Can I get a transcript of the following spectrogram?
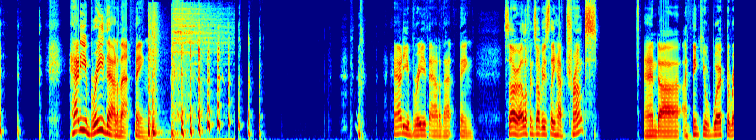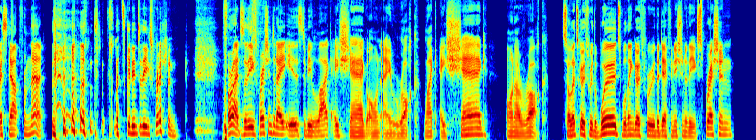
How do you breathe out of that thing? How do you breathe out of that thing? So, elephants obviously have trunks, and uh, I think you'll work the rest out from that. Let's get into the expression. All right, so the expression today is to be like a shag on a rock. Like a shag on a rock. So let's go through the words. We'll then go through the definition of the expression,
